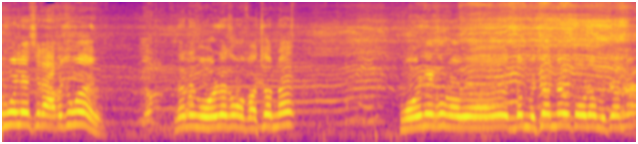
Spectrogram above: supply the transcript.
Trung ơi lên xe đạp với Trung ơi. Lên đây ngồi đây không phải vào chân đấy. Ngồi đây không là ờ, đâm vào chân đấy, ô tô đâm vào chân đấy.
